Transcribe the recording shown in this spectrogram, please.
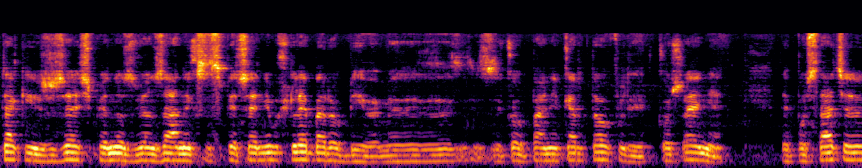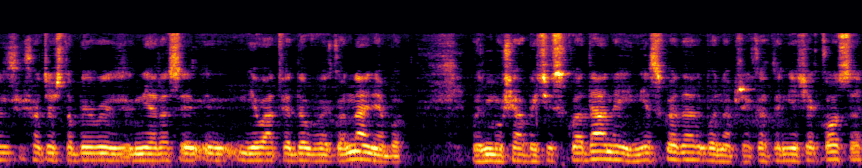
takich rzeźb no, związanych z, pieczeniem chleba robiłem, y, z, kąpaniem kartofli, koszenie. Te postacie, chociaż to były nieraz niełatwe do wykonania, bo, bo musiały być i składane i nieskładane, bo na przykład niesie kosę,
